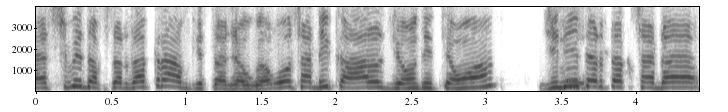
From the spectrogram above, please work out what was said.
ਐਸਪੀ ਦਫ਼ਤਰ ਦਾ ਘਰਾਵ ਕੀਤਾ ਜਾਊਗਾ। ਉਹ ਸਾਡੀ ਕਾਲ ਜਿਉਂ ਦੀ ਤਿਉਂ ਆ। ਜਿੰਨੀ। ਦੇਰ ਤੱਕ ਸਾਡਾ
